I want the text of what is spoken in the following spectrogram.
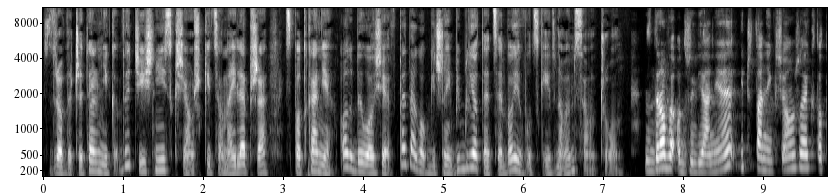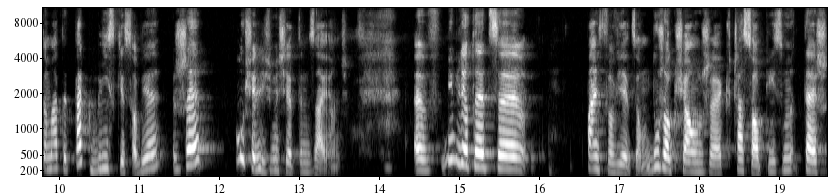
Zdrowy czytelnik wyciśnij z książki co najlepsze. Spotkanie odbyło się w Pedagogicznej Bibliotece Wojewódzkiej w Nowym Sączu. Zdrowe odżywianie i czytanie książek to tematy tak bliskie sobie, że musieliśmy się tym zająć. W bibliotece Państwo wiedzą, dużo książek, czasopism, też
